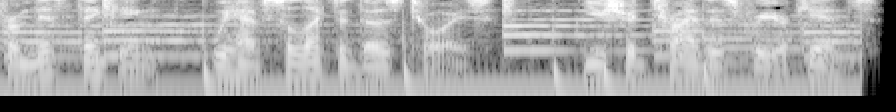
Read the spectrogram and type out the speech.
From this thinking, we have selected those toys. You should try this for your kids.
